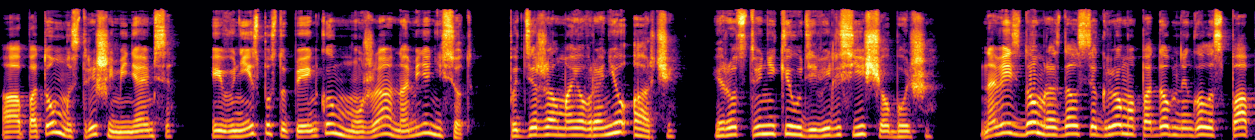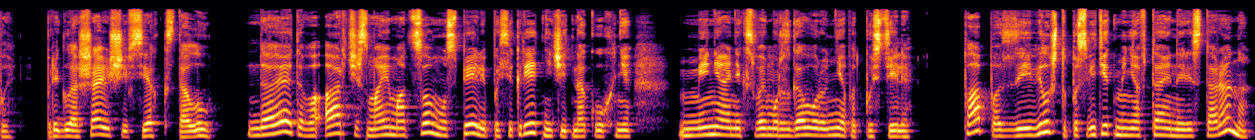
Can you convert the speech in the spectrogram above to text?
А потом мы с Тришей меняемся. И вниз по ступенькам уже она меня несет. Поддержал мое вранье Арчи. И родственники удивились еще больше. На весь дом раздался громоподобный голос папы, приглашающий всех к столу. До этого Арчи с моим отцом успели посекретничать на кухне. Меня они к своему разговору не подпустили. Папа заявил, что посвятит меня в тайны ресторана,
